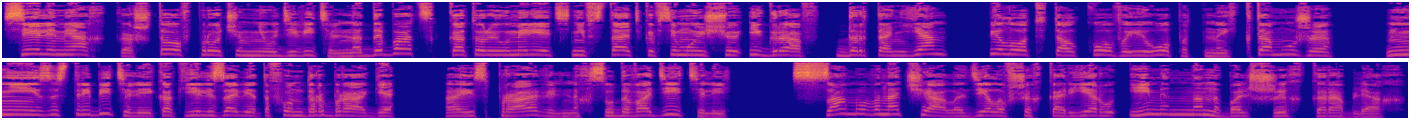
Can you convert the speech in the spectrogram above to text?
Сели мягко, что, впрочем, неудивительно. Дебац, который умереть не встать ко всему еще и граф Д'Артаньян, пилот толковый и опытный, к тому же не из истребителей, как Елизавета фон дер Браге, а из правильных судоводителей, с самого начала делавших карьеру именно на больших кораблях.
